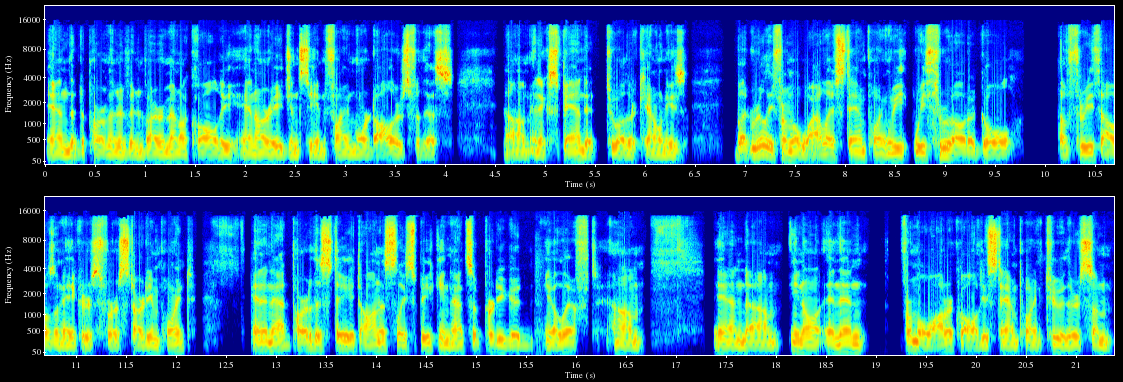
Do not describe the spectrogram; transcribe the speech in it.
and the Department of Environmental Quality and our agency and find more dollars for this um, and expand it to other counties. But really, from a wildlife standpoint, we, we threw out a goal of 3,000 acres for a starting point. And in that part of the state, honestly speaking, that's a pretty good you know lift. Um, and um, you know, and then from a water quality standpoint too, there's some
